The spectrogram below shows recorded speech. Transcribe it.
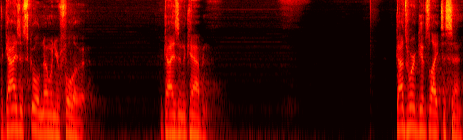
the guys at school know when you're full of it. The guys in the cabin. God's word gives light to sin.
